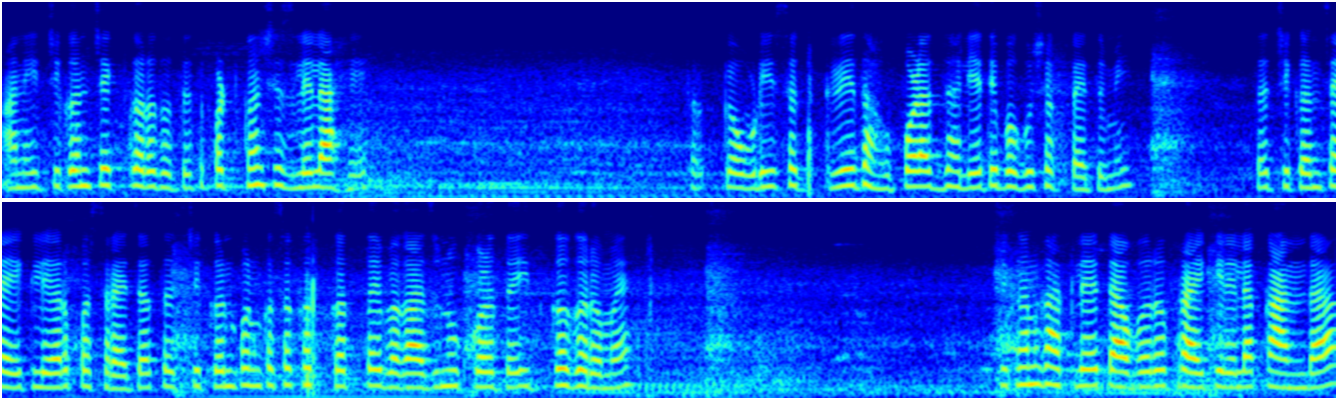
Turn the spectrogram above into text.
आणि चिकन चेक करत होते तर पटकन शिजलेलं आहे. तर केवढी सगळी धावपळात झाली आहे ते बघू शकताय तुम्ही. तर चिकनचा एक लेअर पसरायचा. तर चिकन पण कसं खतखततं आहे बघा अजून उकळतं आहे इतकं गरम आहे. चिकन घातले त्यावर फ्राय केलेला कांदा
